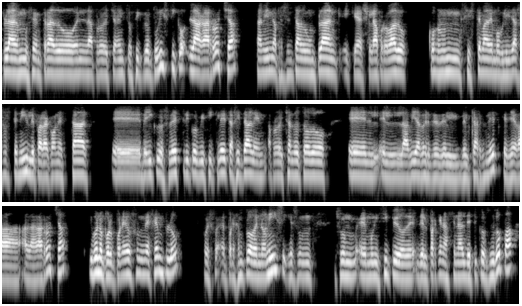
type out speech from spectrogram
plan muy centrado en el aprovechamiento cicloturístico. La Garrocha también ha presentado un plan que se le ha aprobado con un sistema de movilidad sostenible para conectar eh, vehículos eléctricos, bicicletas y tal, aprovechando todo la vía verde del, del, carrilet que llega a la Garrocha. Y bueno, por poneros un ejemplo, pues por ejemplo en Onís, que es un, es un eh, municipio del Parque Nacional de Picos de Europa,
